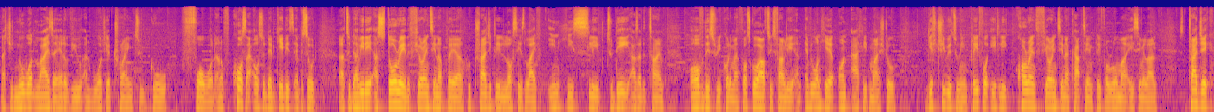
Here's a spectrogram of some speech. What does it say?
that you know what lies ahead of you and what you're trying to go forward. And of course, I also dedicate this episode uh, to Davide Astori, the Fiorentina player who tragically lost his life in his sleep today, as at the time of this recording. My thoughts go out to his family and everyone here on Athlete Maestro. Gives tribute to him. Played for Italy, current Fiorentina captain, played for Roma, AC Milan. It's tragic,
